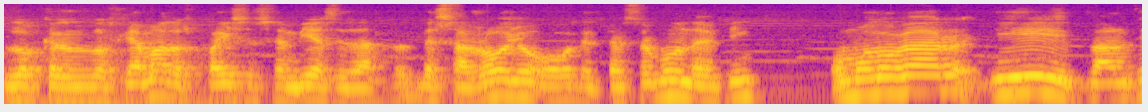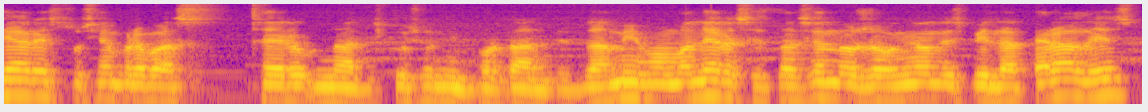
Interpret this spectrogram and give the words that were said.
lo que los llamados países en vías de desarrollo o del tercer mundo, en fin, homologar y plantear esto siempre va a ser una discusión importante. De la misma manera se están haciendo reuniones bilaterales,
